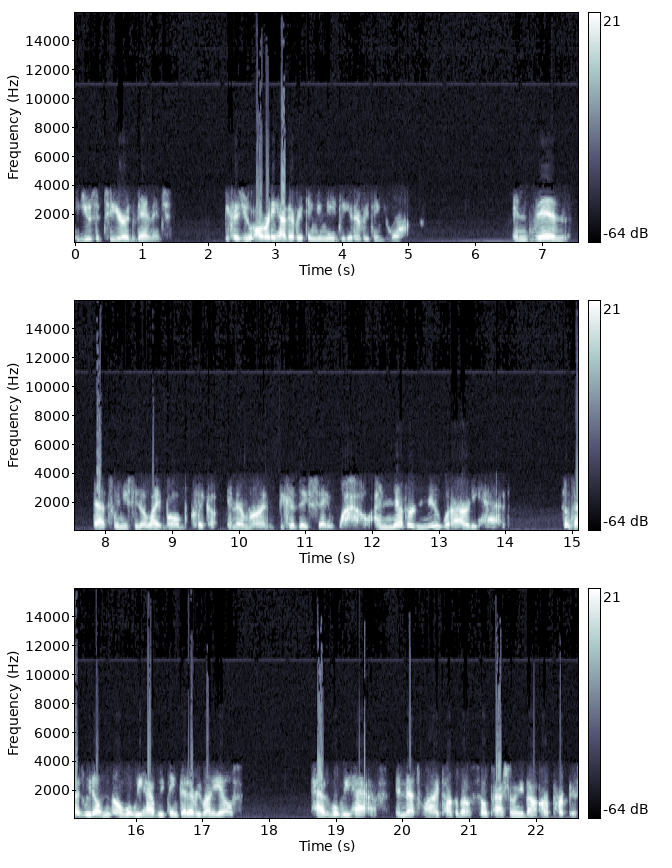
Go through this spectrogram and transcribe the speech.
use it to your advantage, because you already have everything you need to get everything you want. And then that's when you see the light bulb click up in their mind because they say, wow, I never knew what I already had. Sometimes we don't know what we have. We think that everybody else has what we have. And that's why I talk about so passionately about our purpose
